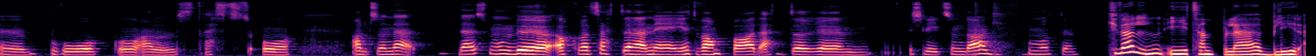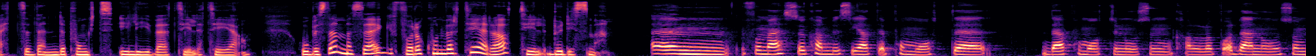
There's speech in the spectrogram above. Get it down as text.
uh, bråk og all stress og alt sånt. Det, det, er som om du akkurat setter deg ned i et varmt bad etter uh, slitsom dag, på en måte. Kvelden i tempelet blir et vendepunkt i livet til Thea. Hun bestemmer seg for å konvertere til buddhisme. Um, for meg så kan du si at det på en måte det er på en måte noe som kaller på. Det er noe som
